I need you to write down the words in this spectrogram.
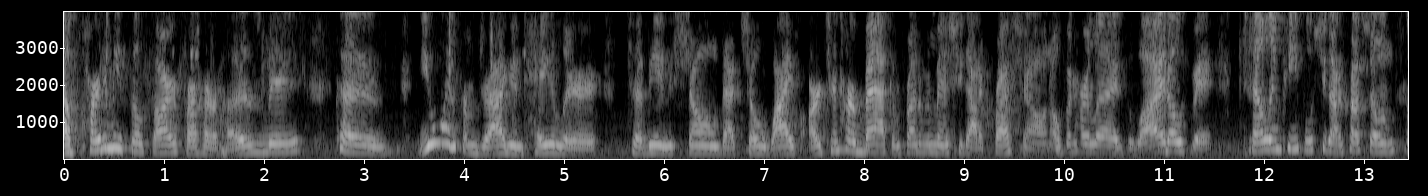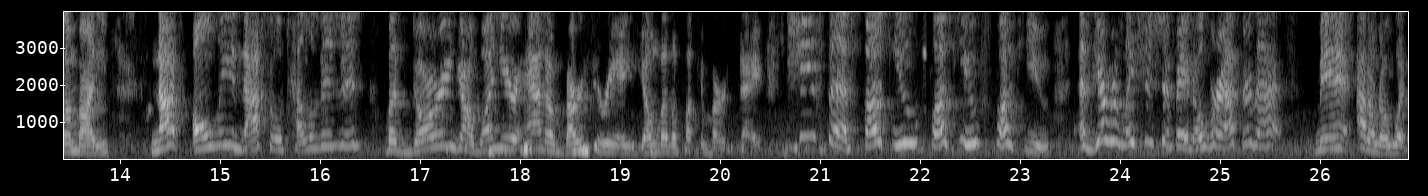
a part of me feels sorry for her husband because you went from dragging Taylor to being shown that your wife arching her back in front of a man she got a crush on, open her legs wide open, telling people she got a crush on somebody, not only national television, but during your one year anniversary and your motherfucking birthday. She said, fuck you, fuck you, fuck you. If your relationship ain't over after that, man, I don't know what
